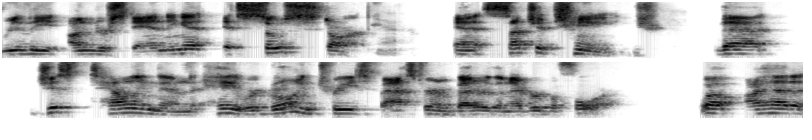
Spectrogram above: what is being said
really understanding it, it's so stark yeah. and it's such a change that just telling them that, hey, we're growing trees faster and better than ever before. Well, I had a,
